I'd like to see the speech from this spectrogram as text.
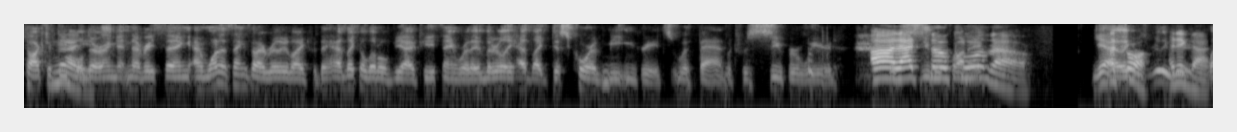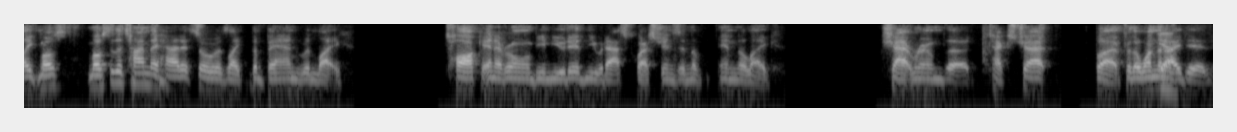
talk to people Nice. during it and everything. And one of the things that I really liked, was they had like a little VIP thing where they literally had like Discord meet and greets with bands, which was super weird. Oh, that's so funny. cool though. Yeah, That's like, it was cool. really I dig weird. that. Like most most of the time they had it so it was like the band would like talk and everyone would be muted and you would ask questions in the in the like chat room, the text chat. But for the one that Yeah. I did,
